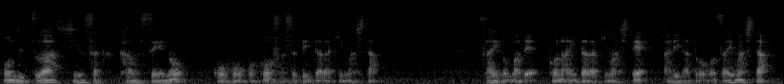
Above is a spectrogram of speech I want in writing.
本日は新作完成のご報告をさせていただきました最後までご覧いただきましてありがとうございました。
